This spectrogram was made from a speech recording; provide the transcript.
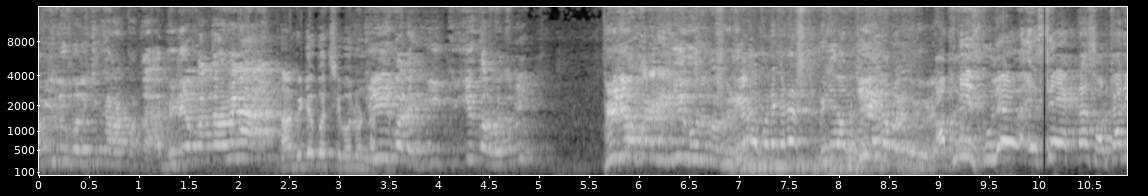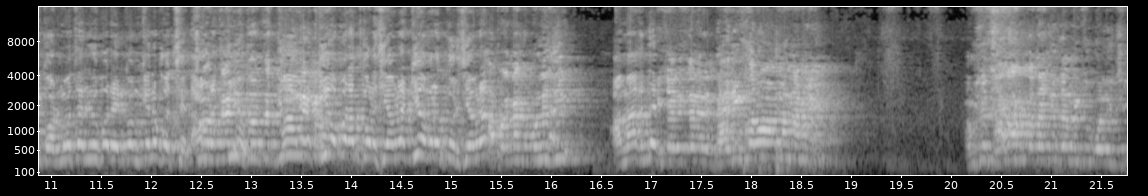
আমি যদি বলেছি খারাপ কথা? ভিডিও করতে হবে না? হ্যাঁ ভিডিও করছি বলুন না। কি বলে কি কি- করবে তুমি? ভিডিও করে কি করবে? ভিডিও করে কেন? ভিডিও কি আপনি স্কুলে এসে একটা সরকারি কর্মচারীর উপর এরকম কেন করছেন? আমরা কি তো- তো অপরাধ করেছি? আমরা কি অপরাধ করেছি? আমরা আপনাকে বলেছি। আমাদের বিচারি করো আমার নামে। আমি যে খারাপ কথা যদি আমি কি বলেছি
